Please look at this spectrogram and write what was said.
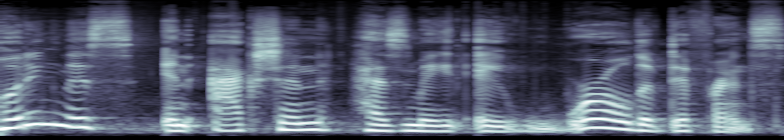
Putting this in action has made a world of difference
